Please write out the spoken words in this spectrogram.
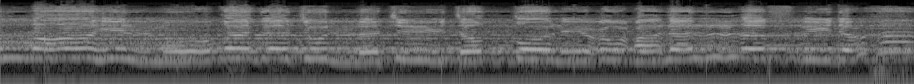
الله الموقدة التي تطلع على الأفئدة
